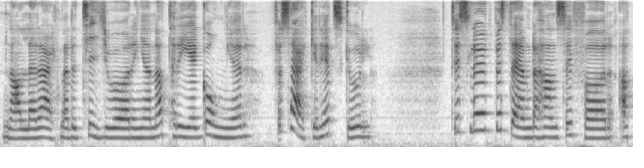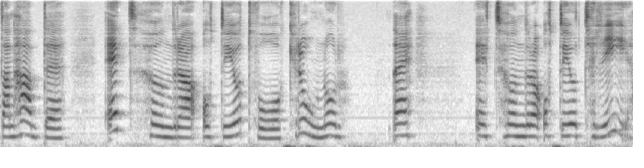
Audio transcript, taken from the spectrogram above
Nalle räknade tioöringarna tre gånger för säkerhets skull. Till slut bestämde han sig för att han hade 182 kronor. Nej, 183.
